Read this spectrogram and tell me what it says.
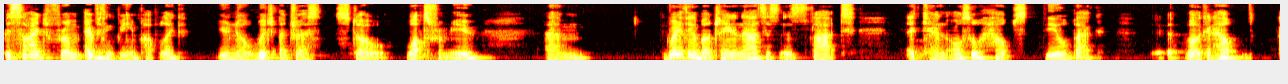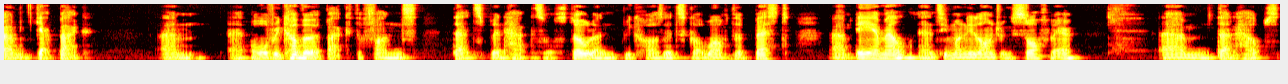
beside from everything being public, you know which address stole what from you. Um, the great thing about Chainalysis is that it can also help steal back, well, it can help um, get back um, uh, or recover back the funds that's been hacked or stolen because it's got one of the best um, AML, anti money laundering software, um, that helps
